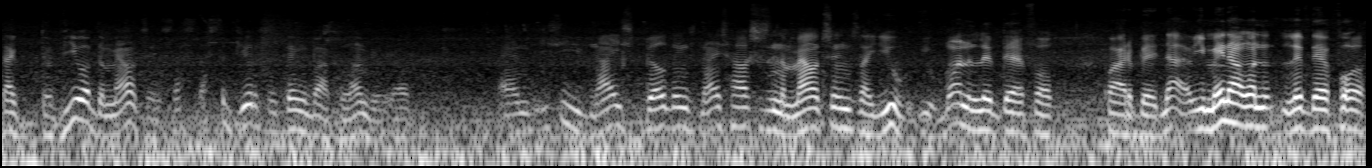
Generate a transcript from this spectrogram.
like the view of the mountains that's that's the beautiful thing about Colombia yo. And you see nice buildings nice houses in the mountains like you you want to live there for quite a bit. Now you may not want to live there for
